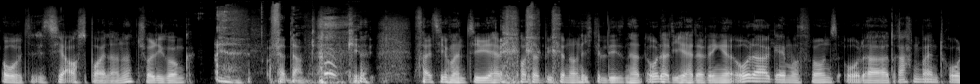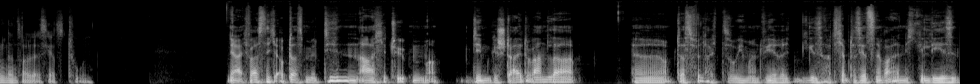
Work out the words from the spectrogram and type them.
Oh, das ist ja auch Spoiler, ne? Entschuldigung. Verdammt. Okay. Falls jemand die Harry Potter Bücher noch nicht gelesen hat oder die Herr der Ringe oder Game of Thrones oder Drachenbeinthron, dann soll er es jetzt tun. Ja, ich weiß nicht, ob das mit den Archetypen, dem Gestaltwandler, äh, ob das vielleicht so jemand wäre. Wie gesagt, ich habe das jetzt eine Weile nicht gelesen.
